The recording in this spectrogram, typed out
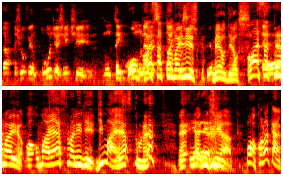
da juventude, a gente não tem como, né? Olha essa cidade turma aí, Lisca. Meu Deus. Olha essa É. turma aí, ó, o maestro ali de, de maestro, né? É, e ali tinha. Pô, coloca.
